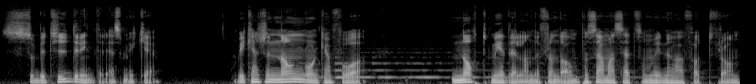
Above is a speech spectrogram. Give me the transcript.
så betyder inte det så mycket. Vi kanske någon gång kan få något meddelande från dem på samma sätt som vi nu har fått från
